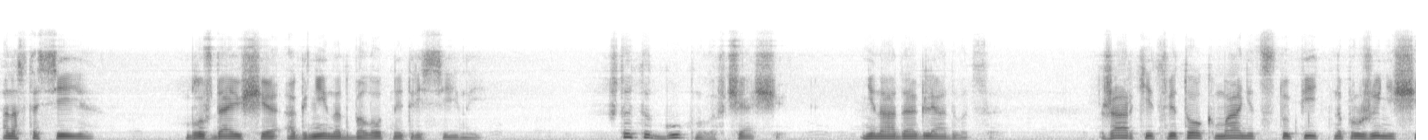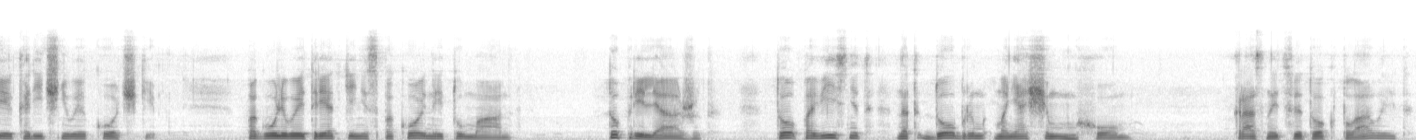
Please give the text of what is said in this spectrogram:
Анастасия, блуждающая огни над болотной трясиной. Что это гукнуло в чаще? Не надо оглядываться. Жаркий цветок манит ступить на пружинищие коричневые кочки. Погуливает редкий неспокойный туман. То приляжет, то повиснет над добрым манящим мхом. Красный цветок плавает —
